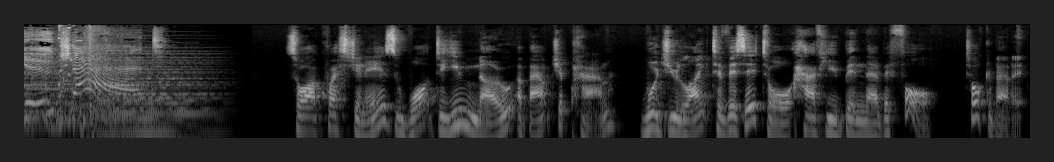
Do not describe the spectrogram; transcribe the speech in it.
you chat. So, our question is What do you know about Japan? Would you like to visit or have you been there before? Talk about it.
